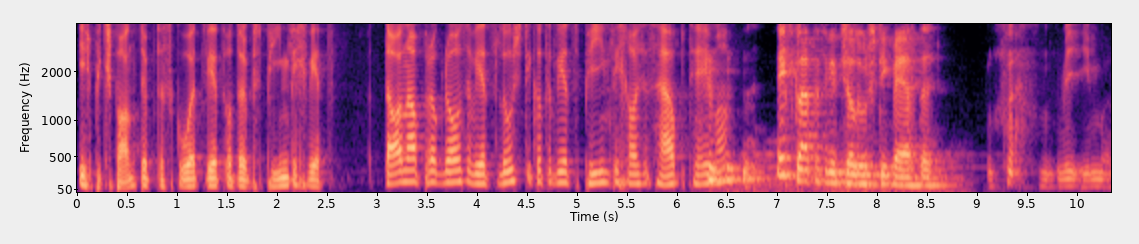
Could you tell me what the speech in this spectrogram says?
ich bin gespannt, ob das gut wird oder ob es peinlich wird. Dana-Prognose, wird es lustig oder wird es peinlich, unser Hauptthema? ich glaube, es wird schon lustig werden. Wie immer.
